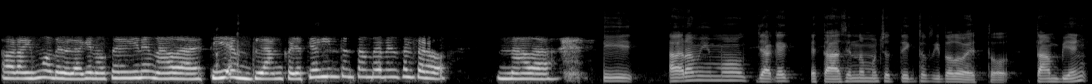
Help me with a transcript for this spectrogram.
Ahora mismo de verdad que no se me viene nada. Estoy en blanco. Yo estoy aquí intentando pensar, pero nada. Y ahora mismo, ya que estás haciendo muchos TikToks y todo esto, ¿también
